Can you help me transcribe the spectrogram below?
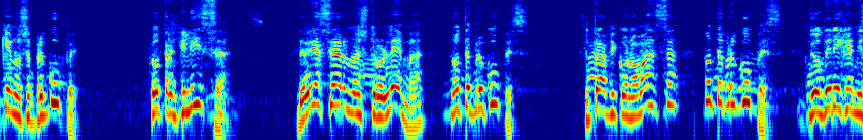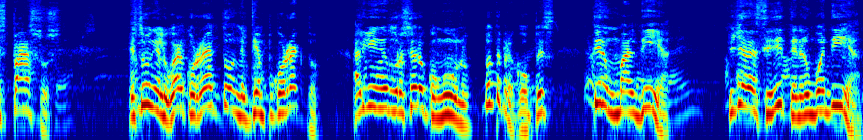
que no se preocupe. Lo tranquiliza. Debería ser nuestro lema, no te preocupes. Si el tráfico no avanza, no te preocupes. Dios dirige mis pasos. Estoy en el lugar correcto, en el tiempo correcto. Alguien es grosero con uno, no te preocupes. Tiene un mal día. Yo ya decidí tener un buen día.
